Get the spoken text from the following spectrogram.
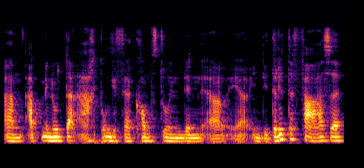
Ähm, ab Minute 8 ungefähr kommst du in, den, äh, in die dritte Phase,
